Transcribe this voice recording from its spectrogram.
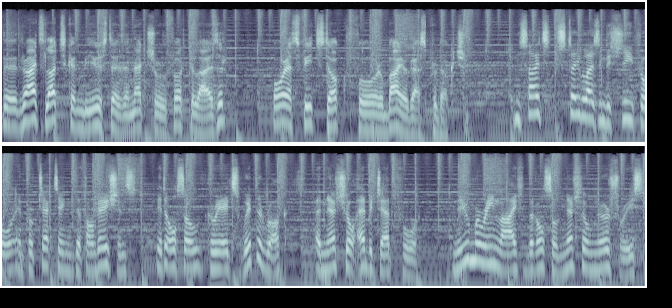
The dried sludge can be used as a natural fertilizer or as feedstock for biogas production. Besides stabilizing the seafloor and protecting the foundations, it also creates with the rock a natural habitat for new marine life, but also natural nurseries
